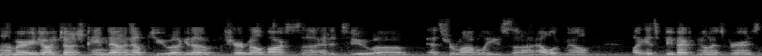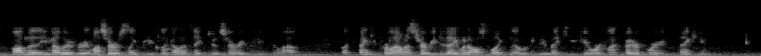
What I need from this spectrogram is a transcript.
Hi, Mary. Josh Jones came down and helped you uh, get a shared mailbox uh, added to uh, Esther Mobley's uh, Outlook mail. If I get some feedback from you on that experience, on the email, there's my service link for you to click on and take you to a survey for you to fill out. I'd like thank you for allowing us to serve you today. We'd also like to know what we can do to make your work life better for you. Thank you.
